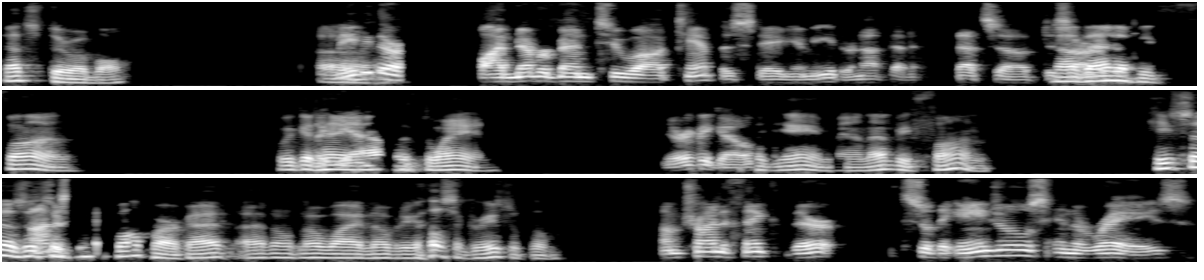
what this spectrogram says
That's doable. Uh, maybe there. Well, I've never been to uh, Tampa's stadium either. Not that that's uh, now that'd be fun. We could But hang yeah. out with Dwayne. there we go. The game, man, that'd be fun. He says it's Honestly- a good ballpark. I I don't know why nobody else agrees with them. I'm trying to think. There, so the Angels and the Rays.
